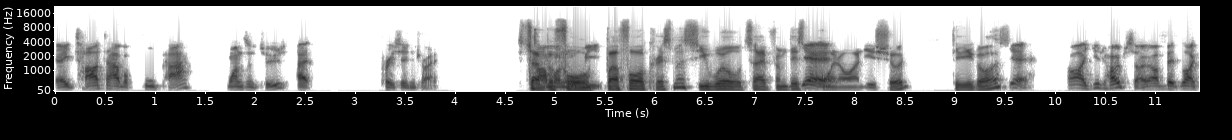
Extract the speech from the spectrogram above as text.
It's hard to have a full pack ones and twos at preseason training. So someone before be- before Christmas, you will. say from this Yeah. point on, you should. For you guys, Yeah. Oh, you'd hope so. I bet like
